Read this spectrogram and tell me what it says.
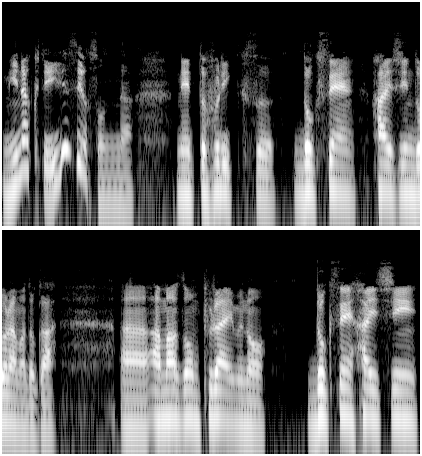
見なくていいですよ、そんな。ネットフリックス、独占配信ドラマとか、アマゾンプライムの独占配信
